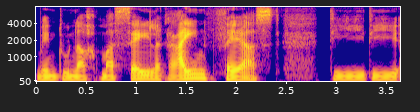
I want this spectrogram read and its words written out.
wenn du nach Marseille reinfährst, die die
